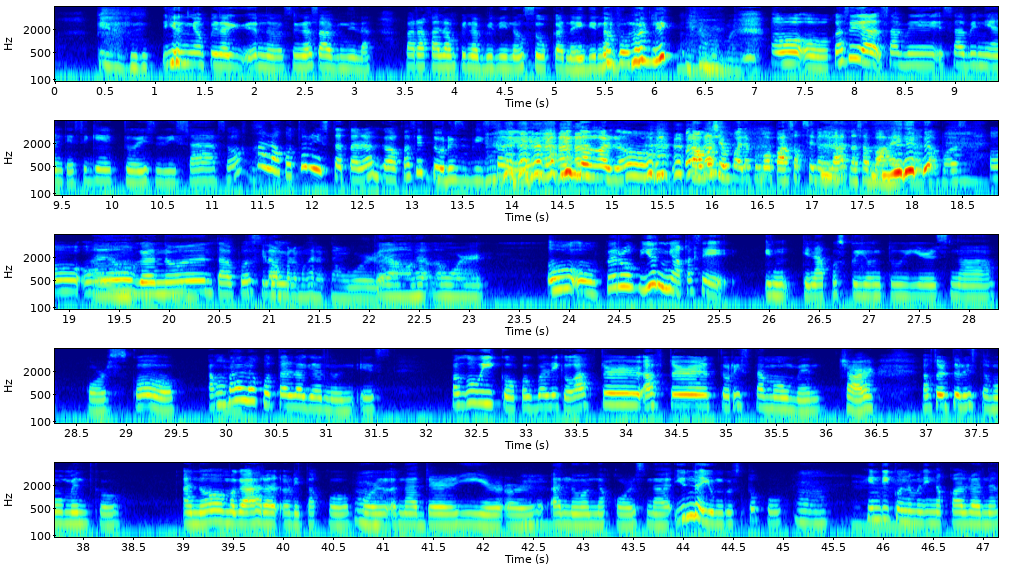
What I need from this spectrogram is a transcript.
yun nga pinag ano, sinasabi nila, para ka lang pinabili ng suka na hindi na bumalik. Na bumalik. Oo, kasi ah, sabi sabi ni Ante, sige, tourist visa. So akala ko turista talaga kasi tourist visa eh. yun na nga lang. Tapos yung pala pumapasok silang lahat nasa bahay ka. Tapos, Oo, Ayun. ganun. Tapos Kailangan pala maghanap ng work. kailangan maghanap ng work. Oo, pero yun nga kasi in, tinapos ko yung two years na course ko. Ang bala ko talaga nun is pag uwi ko, pagbalik ko, after after turista moment, char, after turista moment ko, ano, mag-aaral ulit ako for another year or Mm. ano na course na, yun na yung gusto ko. Mm. Hindi ko naman inakala na,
